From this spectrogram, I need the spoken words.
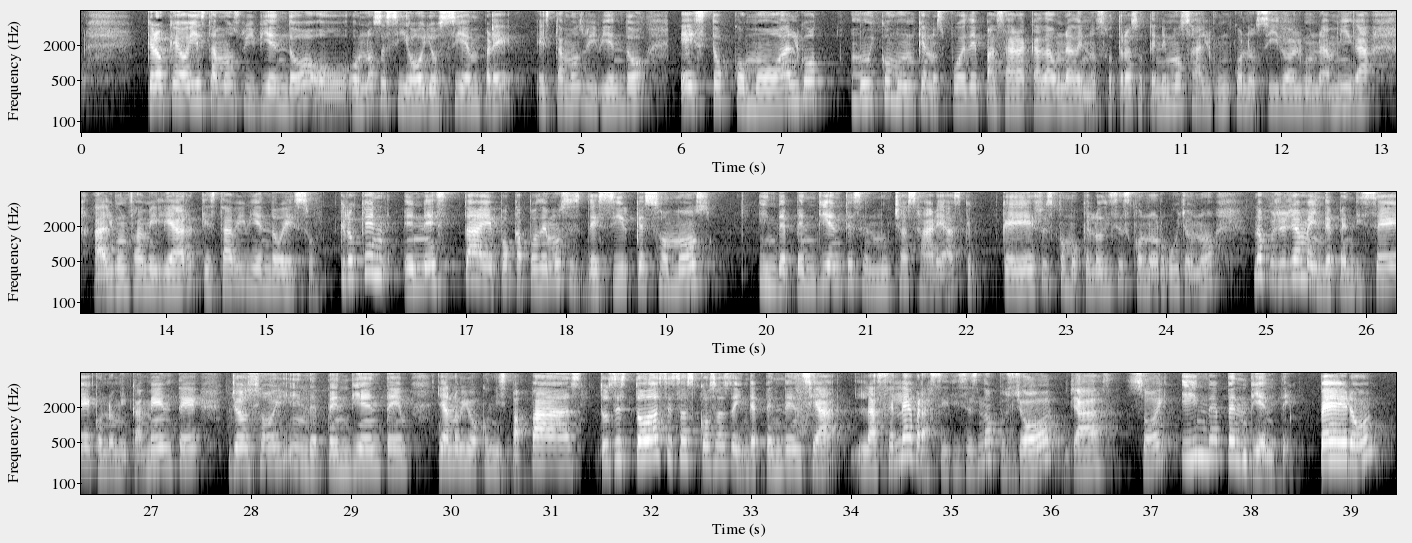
Creo que hoy estamos viviendo, o, o no sé si hoy o siempre, estamos viviendo esto como algo muy común que nos puede pasar a cada una de nosotras o tenemos algún conocido, alguna amiga, algún familiar que está viviendo eso. Creo que en, en, esta época podemos decir que somos independientes en muchas áreas, que, que eso es como que lo dices con orgullo, ¿no? No, pues yo ya me independicé económicamente, yo soy independiente, ya no vivo con mis papás. Entonces, todas esas cosas de independencia las celebras y dices, no, pues yo ya soy independiente. Pero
